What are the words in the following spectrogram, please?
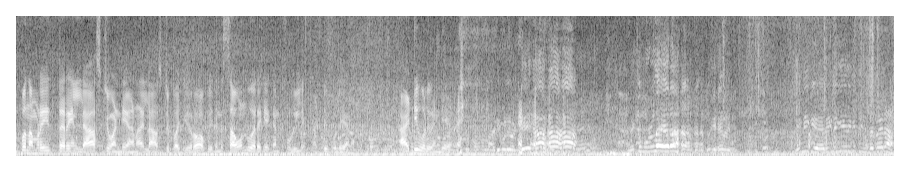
അപ്പോൾ നമ്മുടെ ഈ ടെറൈൻ ലാസ്റ്റ് വണ്ടിയാണ്. ലാസ്റ്റ് പജീറോ അപ്പോൾ ഇതിന്റെ സൗണ്ട് വരെ കേൾക്കാൻ ഫുള്ളി അടിപൊളിയാണ്. അടിപൊളി വണ്ടിയാണ്. നിനക്ക് മുള്ളേറാ ഇനി കേറി എനിക്ക് തിന്നമേലാ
